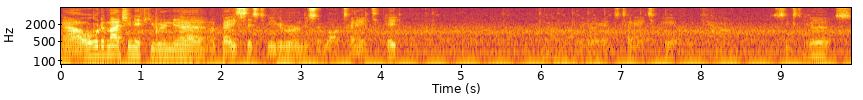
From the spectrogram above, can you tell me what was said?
Now, I would imagine if you were in a, a base system, you could run this at what, 1080p? Um, we go against 1080p if we can. 60 hertz.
